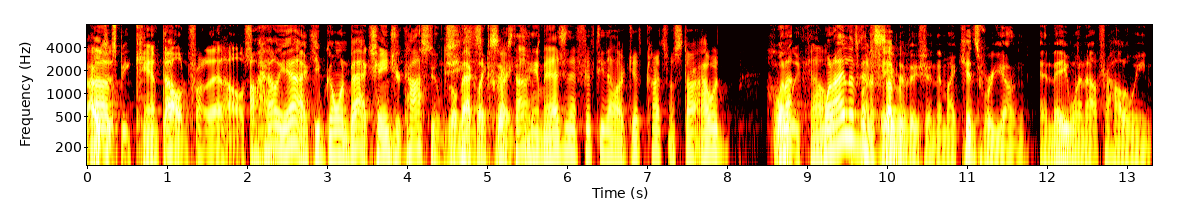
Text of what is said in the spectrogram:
I would just be camped out in front of that house. Oh hell yeah! I keep going back. Change your costume. Go back like Christ. six Can you imagine that fifty dollar gift cards from Star? I would. When Holy I, cow! when I lived in a favorite. subdivision and my kids were young and they went out for Halloween,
